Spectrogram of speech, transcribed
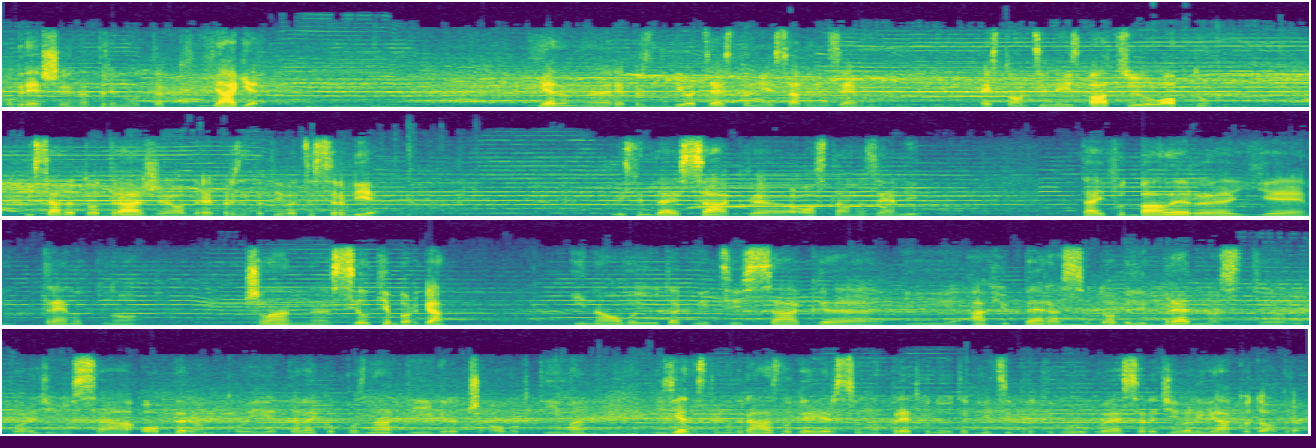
Pogrešio je na trenutak Jager. Jedan reprezentativac Estonije sada na zemlji. Estonci ne izbacuju loptu i sada to traže od reprezentativaca Srbije. Mislim da je Sag e, ostao na zemlji. Taj futbaler je trenutno član Silkeborga, i na ovoj utakmici Sag e, i Ahju Pera su dobili prednost e, u poređenju sa Operom, koji je daleko poznatiji igrač ovog tima, iz jednostavnog razloga jer su na prethodnoj utakmici protiv Urugvaja sarađivali jako dobro.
